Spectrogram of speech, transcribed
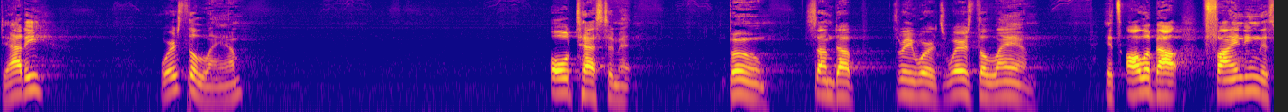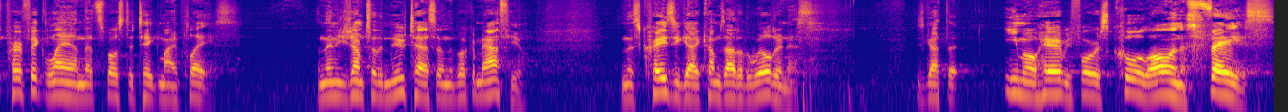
Daddy, where's the lamb? Old Testament. Boom. Summed up three words. Where's the lamb? It's all about finding this perfect lamb that's supposed to take my place. And then you jump to the New Testament the book of Matthew. And this crazy guy comes out of the wilderness. He's got the emo hair before it's cool, all in his face.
